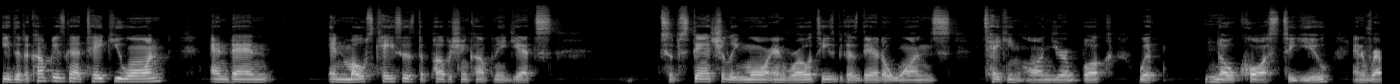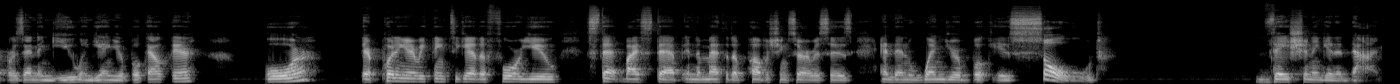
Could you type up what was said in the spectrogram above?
Either the company is going to take you on, and then in most cases, the publishing company gets substantially more in royalties because they're the ones taking on your book with no cost to you and representing you and getting your book out there. Or they're putting everything together for you step by step in the method of publishing services. And then when your book is sold, they shouldn't get a dime.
